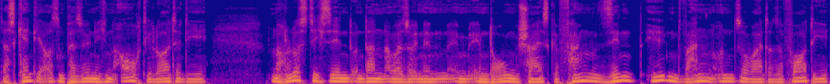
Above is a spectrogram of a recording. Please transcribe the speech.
Das kennt ihr aus dem Persönlichen auch. Die Leute, die noch lustig sind und dann aber so in den, im, im Drogenscheiß gefangen sind irgendwann und so weiter und so fort. Die,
